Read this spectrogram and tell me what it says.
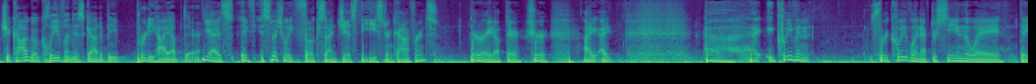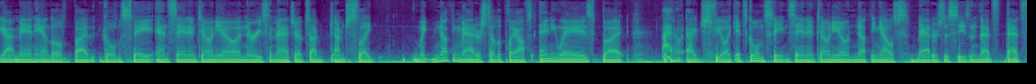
Chicago Cleveland has got to be pretty high up there. Yeah, if, especially if you focus on just the Eastern Conference, they're right up there. Sure, I, I, uh, I Cleveland for Cleveland, after seeing the way they got manhandled by Golden State and San Antonio in the recent matchups, I'm I'm just like like nothing matters till the playoffs anyways but i don't i just feel like it's golden state and san antonio nothing else matters this season that's that's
